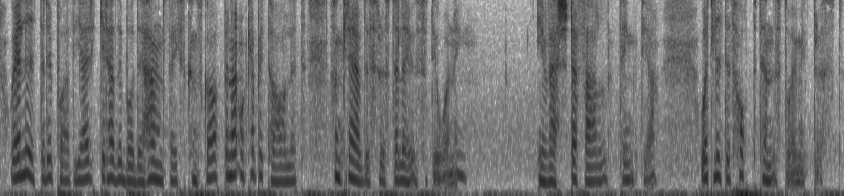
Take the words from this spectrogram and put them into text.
och jag litade på att Jerker hade både hantverkskunskaperna och kapitalet som krävdes för att ställa huset i ordning. I värsta fall, tänkte jag, och ett litet hopp tändes då i mitt bröst,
